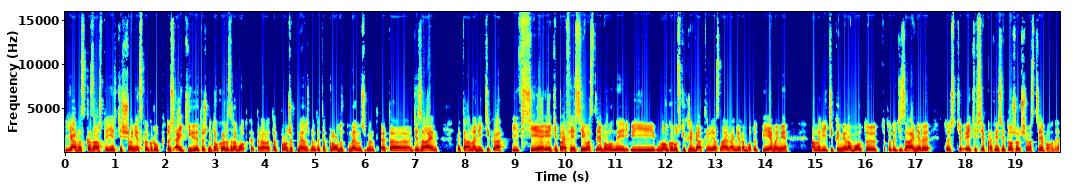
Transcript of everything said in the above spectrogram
Я бы сказал, что есть еще несколько групп. То есть IT — это же не только разработка, это, это project management, это product management, это дизайн — это аналитика. И все эти профессии востребованы, и много русских ребят, я знаю, они работают PM-ами, аналитиками работают, кто-то дизайнеры. То есть эти все профессии тоже очень востребованы.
